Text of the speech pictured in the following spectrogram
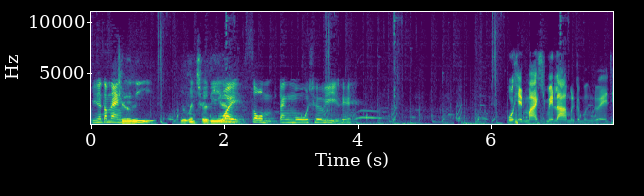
ยืนยันตำแหน่งเชอรี่ อยู่บนเชอรี่กล้วยนะส้มแตงโมเชอร์รี่โอเคกูเห็นม้าคิเมล่าเหมือนกับมึงด้วยไอ้เจ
